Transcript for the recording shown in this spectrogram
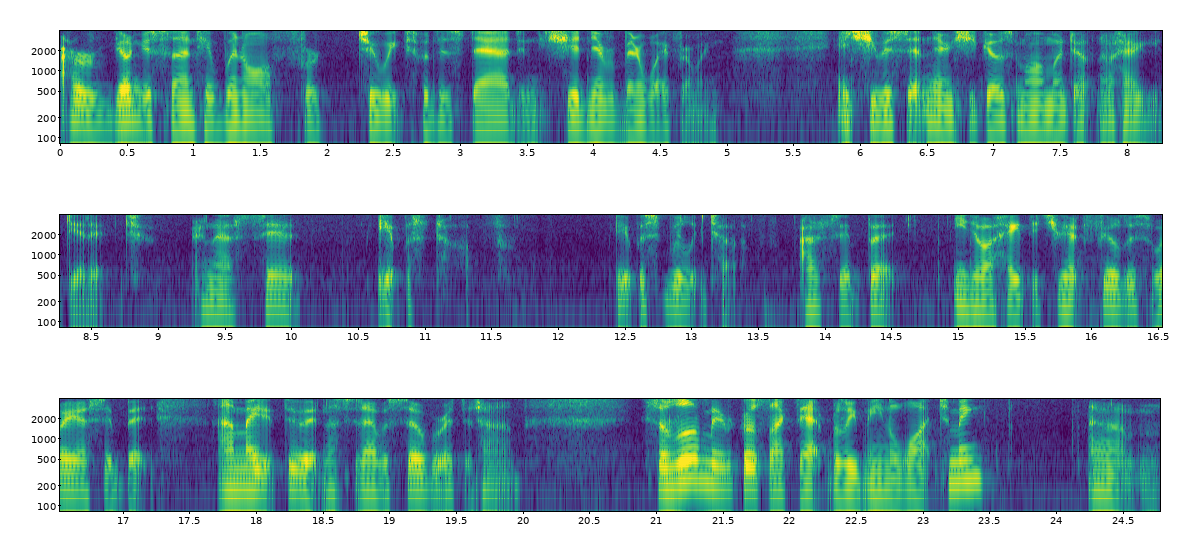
her youngest son had went off for two weeks with his dad, and she had never been away from him. And she was sitting there, and she goes, "Mom, I don't know how you did it." And I said, "It was tough. It was really tough." I said, "But you know, I hate that you had to feel this way." I said, "But I made it through it," and I said, "I was sober at the time." So little miracles like that really mean a lot to me. Um,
